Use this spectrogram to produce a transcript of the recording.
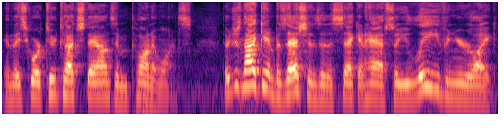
and they scored two touchdowns and punted once. They're just not getting possessions in the second half. So you leave and you're like,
